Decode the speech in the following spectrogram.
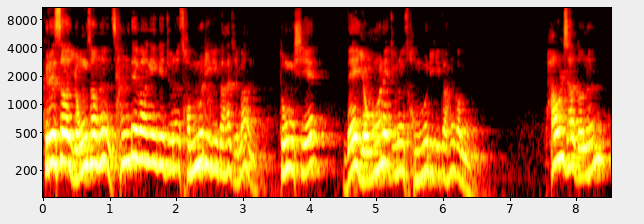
그래서 용서는 상대방에게 주는 선물이기도 하지만 동시에 내 영혼에 주는 선물이기도 한 겁니다. 바울 사도는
